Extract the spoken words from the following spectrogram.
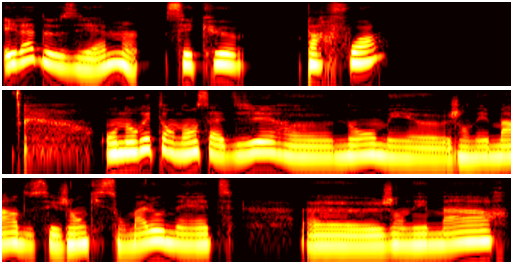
Et la deuxième, c'est que parfois, on aurait tendance à dire non, mais j'en ai marre de ces gens qui sont malhonnêtes, j'en ai marre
